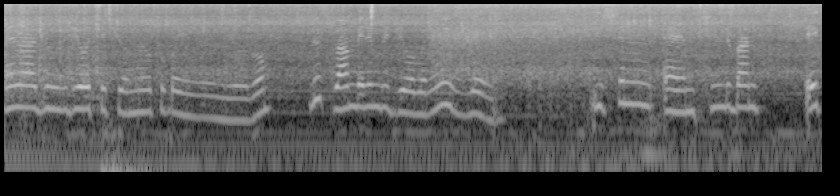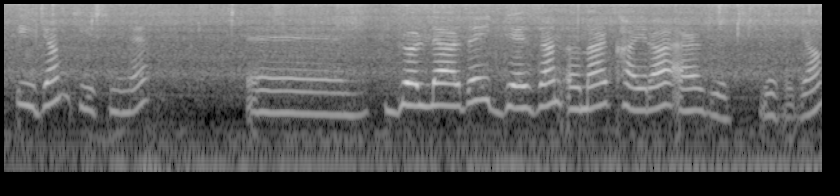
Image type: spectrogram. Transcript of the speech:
ben her gün video çekiyorum. YouTube'a yayınlıyorum. Lütfen benim videolarımı izleyin. İsim e, şimdi ben ekleyeceğim ki ismine e, göllerde gezen Ömer Kayra Ergül yazacağım.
